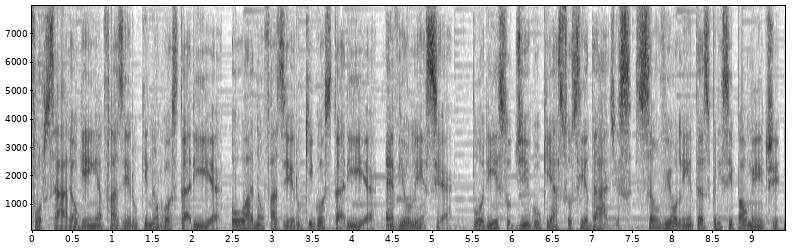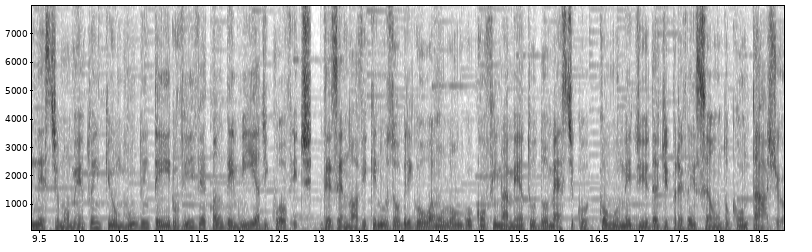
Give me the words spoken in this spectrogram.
Forçar alguém a fazer o que não gostaria, ou a não fazer o que gostaria, é violência. Por isso digo que as sociedades são violentas principalmente neste momento em que o mundo inteiro vive a pandemia de Covid-19 que nos obrigou a um longo confinamento doméstico como medida de prevenção do contágio.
